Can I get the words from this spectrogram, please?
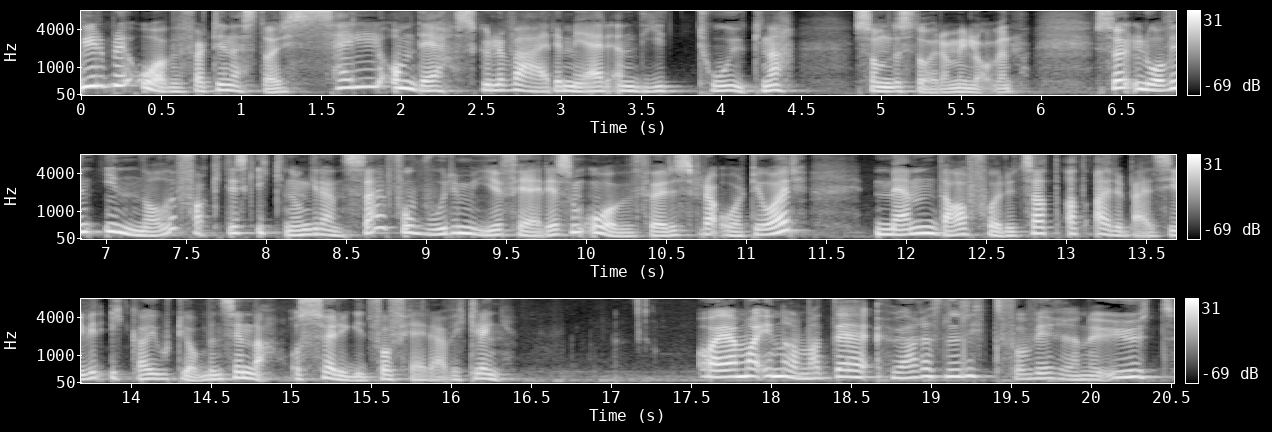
vil bli overført til neste år, selv om det skulle være mer enn de to ukene som det står om i loven. Så loven inneholder faktisk ikke noen grense for hvor mye ferie som overføres fra år til år, men da forutsatt at arbeidsgiver ikke har gjort jobben sin da, og sørget for ferieavvikling. Og jeg må innrømme at det høres litt forvirrende ut.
